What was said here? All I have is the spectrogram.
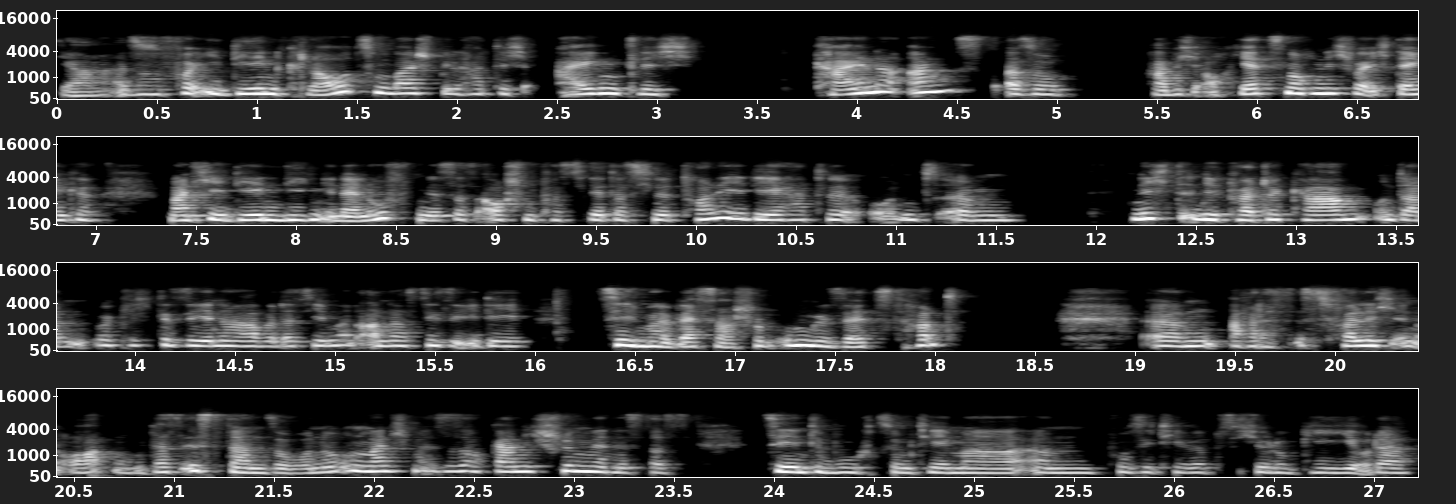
ja, also vor Ideenklau zum Beispiel hatte ich eigentlich keine Angst. Also habe ich auch jetzt noch nicht, weil ich denke, manche Ideen liegen in der Luft. Mir ist das auch schon passiert, dass ich eine tolle Idee hatte und ähm, nicht in die Pötte kam und dann wirklich gesehen habe, dass jemand anders diese Idee zehnmal besser schon umgesetzt hat. Ähm, aber das ist völlig in Ordnung. Das ist dann so. Ne? Und manchmal ist es auch gar nicht schlimm, wenn es das zehnte Buch zum Thema ähm, positive Psychologie oder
